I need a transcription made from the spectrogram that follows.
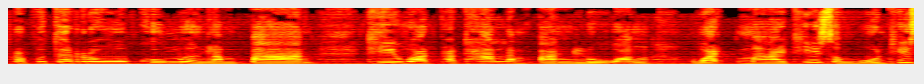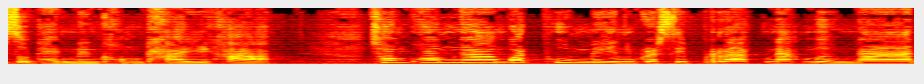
พระพุทธรูปคู่เมืองลำปาง ที่วัดพระธาตุลำปางหลวง วัดไม้ที่สมบูรณ์ที่สุดแห่งหนึ่งของไทยค่ะ ชมความงามวัดภูมินกระซิบรักณเมืองน่าน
